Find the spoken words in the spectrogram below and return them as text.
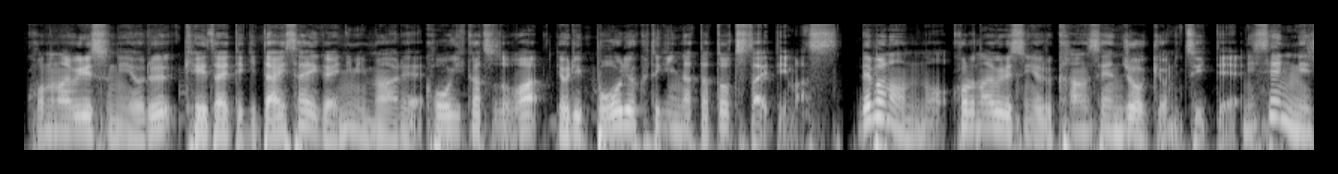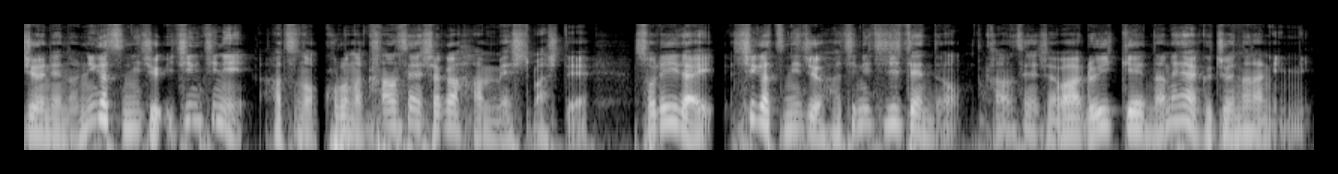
コロナウイルスによる経済的大災害に見舞われ、抗議活動はより暴力的になったと伝えています。レバノンのコロナウイルスによる感染状況について、2020年の2月21日に初のコロナ感染者が判明しまして、それ以来、4月28日時点での感染者は累計717人に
